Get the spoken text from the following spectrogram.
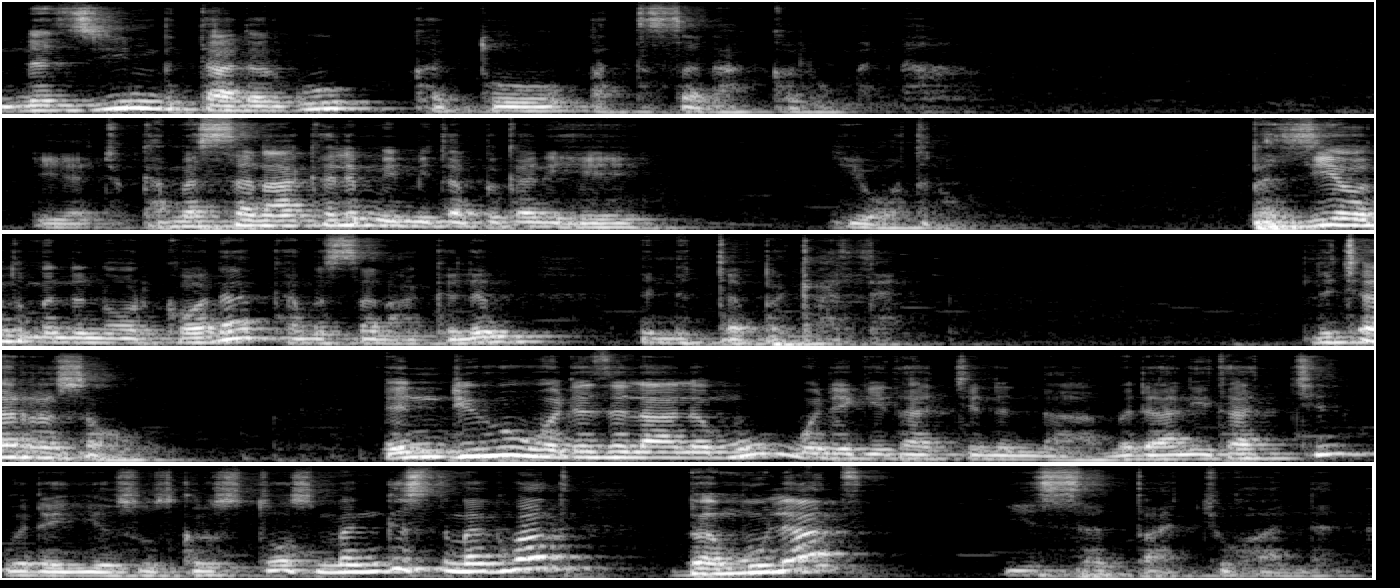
እነዚህም ብታደርጉ ከቶ አትሰናከሉምና። ከመሰናከልም የሚጠብቀን ይሄ ህይወት ነው። በዚህ ህይወት የምንኖር ከሆነ ከመሰናከልም እንጠበቃለን። ልጨርሰው። እንዲሁ ወደ ዘላለሙ ወደ ጌታችንና መድኃኒታችን ወደ ኢየሱስ ክርስቶስ መንግሥት መግባት በሙላት ይሰጣችኋልና።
